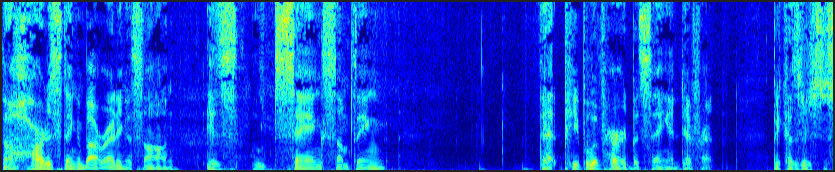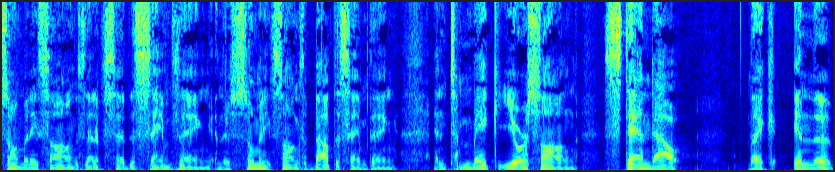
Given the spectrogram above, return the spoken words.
The hardest thing about writing a song is saying something that people have heard, but saying it different. Because there's so many songs that have said the same thing, and there's so many songs about the same thing. And to make your song stand out, like in the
